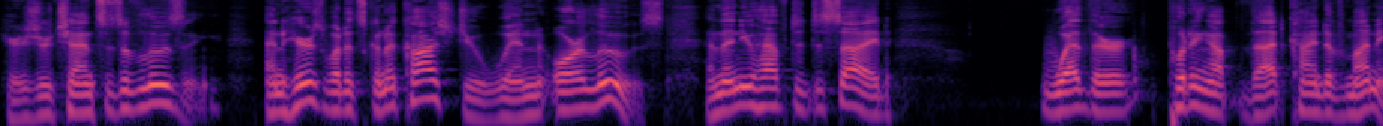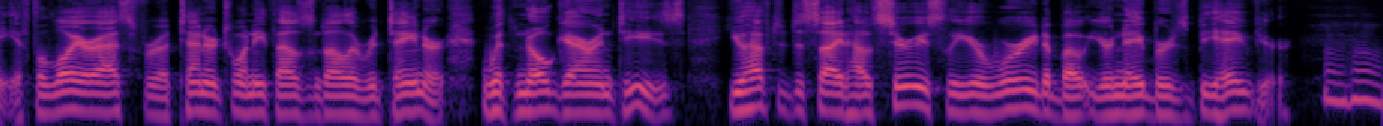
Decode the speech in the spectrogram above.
Here's your chances of losing. And here's what it's going to cost you, win or lose. And then you have to decide whether putting up that kind of money, if the lawyer asks for a ten or twenty thousand dollar retainer with no guarantees, you have to decide how seriously you're worried about your neighbor's behavior. Mm-hmm.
